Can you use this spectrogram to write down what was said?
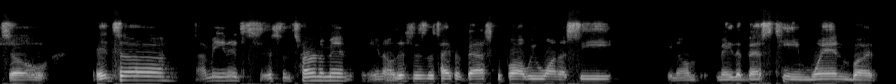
So it's a, uh, I mean, it's it's a tournament. You know, this is the type of basketball we want to see. You know, may the best team win, but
